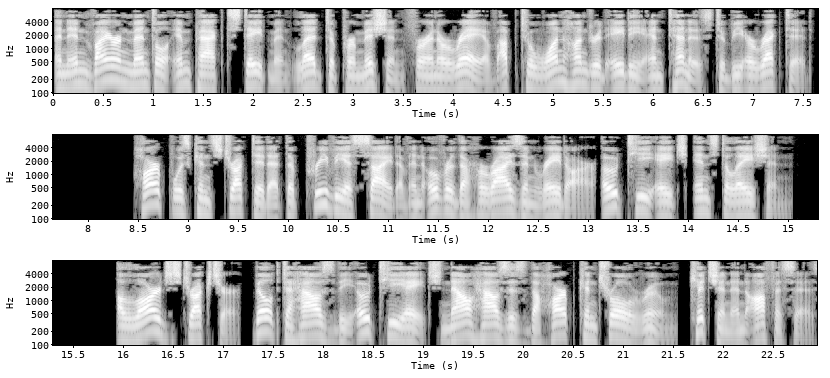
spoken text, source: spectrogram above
An environmental impact statement led to permission for an array of up to 180 antennas to be erected. HAARP was constructed at the previous site of an over-the-horizon radar installation. A large structure, built to house the OTH now houses the HAARP control room, kitchen and offices.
